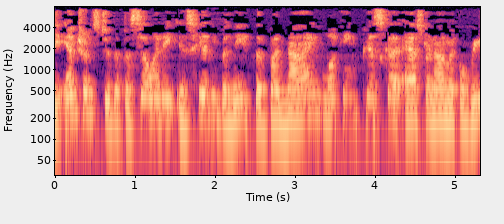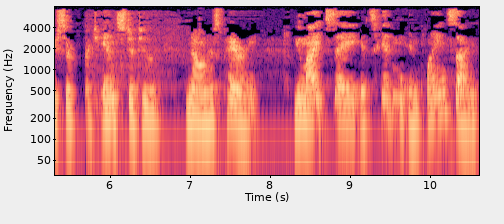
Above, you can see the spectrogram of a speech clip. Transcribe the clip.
The entrance to the facility is hidden beneath the benign looking Pisgah Astronomical Research Institute known as PARI. You might say it's hidden in plain sight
